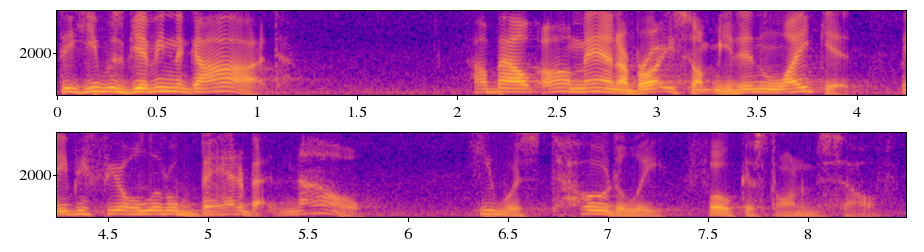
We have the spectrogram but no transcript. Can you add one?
that he was giving to God. How about, oh man, I brought you something, you didn't like it. Maybe feel a little bad about it. No, he was totally focused on himself.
